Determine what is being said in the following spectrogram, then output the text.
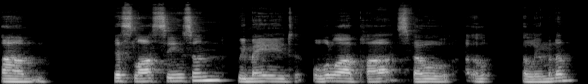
Um, this last season, we made all our parts, al- aluminum,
